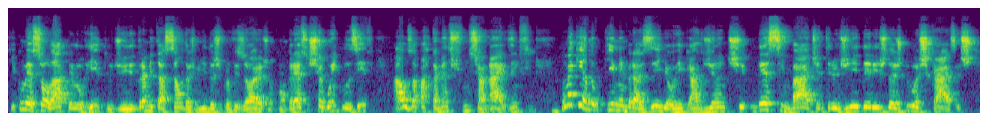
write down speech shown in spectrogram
que começou lá pelo rito de tramitação das medidas provisórias no Congresso e chegou, inclusive, aos apartamentos funcionais, enfim. Como é que anda o clima em Brasília, Ricardo, diante desse embate entre os líderes das duas casas,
